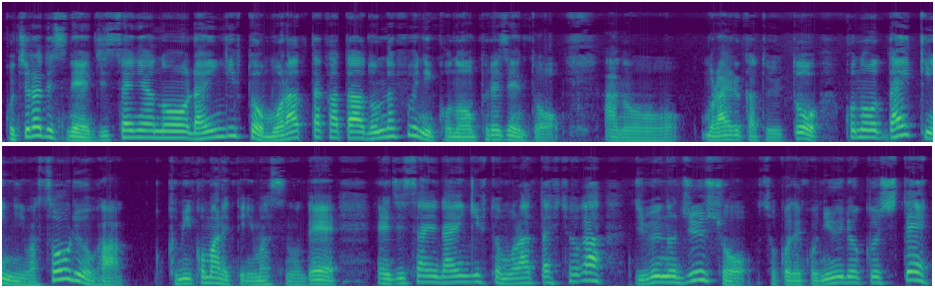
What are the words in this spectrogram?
こちらですね、実際にあの、LINE ギフトをもらった方、どんな風にこのプレゼントを、あの、もらえるかというと、この代金には送料が組み込まれていますので、えー実際に LINE ギフトをもらった人が自分の住所をそこでこう入力して、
